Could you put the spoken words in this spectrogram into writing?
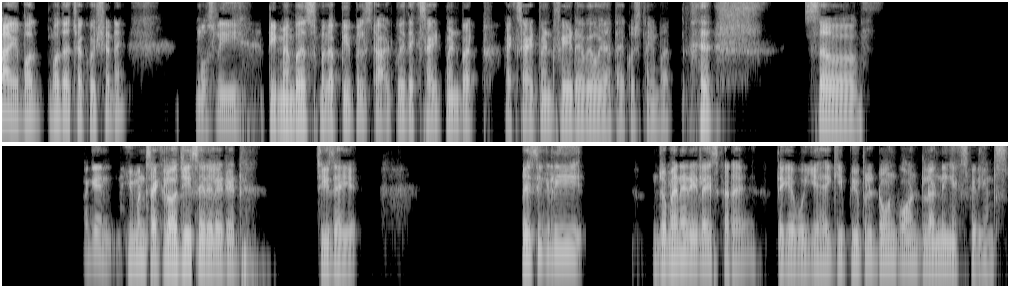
हाँ ये बहुत बहुत अच्छा क्वेश्चन है। मोस्टली टीम मेंबर्स मतलब people start with excitement but excitement fade away हो जाता है कुछ टाइम बाद। सो अगेन ह्यूमन साइकोलॉजी से रिलेटेड चीज़ है ये। बेसिकली जो मैंने रियलाइज़ करा है ठीक है वो ये है कि people don't want learning experience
